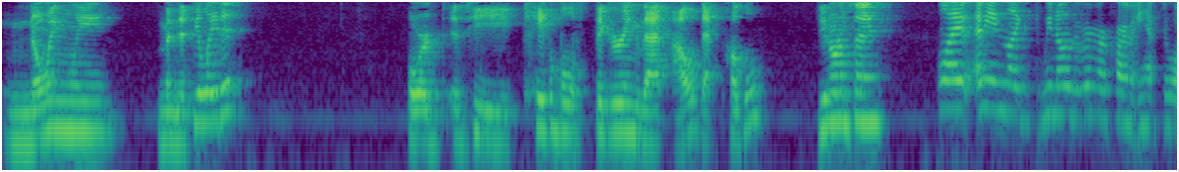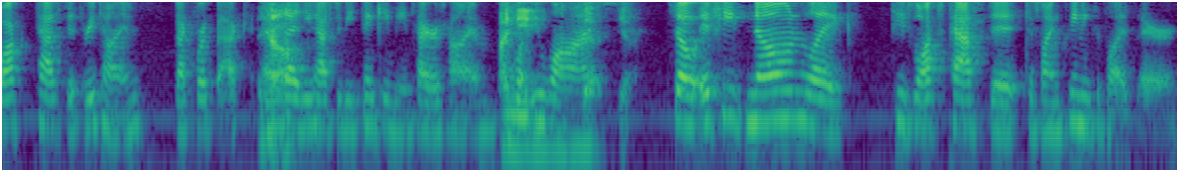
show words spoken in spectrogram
knowingly manipulate it, or is he capable of figuring that out? That puzzle. Do you know what I'm saying? Well, I, I mean, like we know the room requirement. You have to walk past it three times, back, forth, back, and Yeah. then you have to be thinking the entire time of I what you want. this. Yeah. So if he's known, like he's walked past it to find cleaning supplies there,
